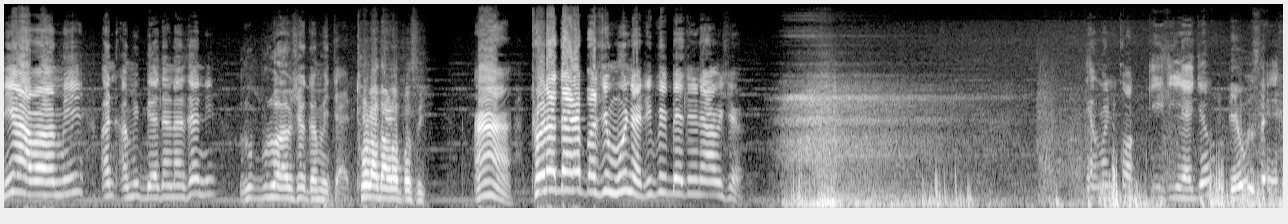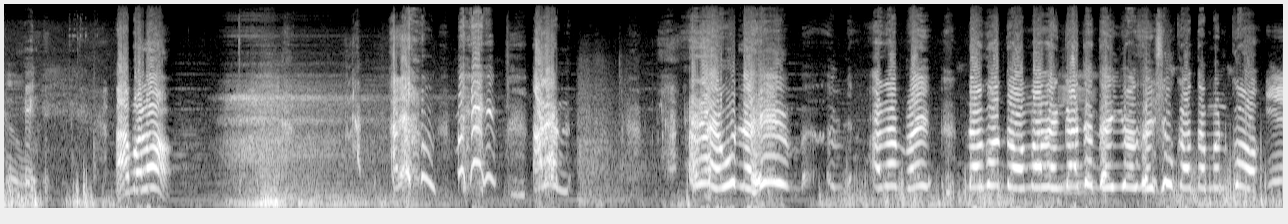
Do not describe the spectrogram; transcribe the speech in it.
નહીં આવે અમે અને અમે બે જણા છે ને રૂબરૂ આવશે ગમે ત્યારે. થોડા દાડા પછી. હા થોડા દાડા પછી હું ને રીપી બે જણા આવશે. તમને કોક કીસ લેજો. એવું છે? હા બોલો. અરે અરે અરે એવું નહીં. અરે ભાઈ દગો તો અમારે અંગાતે થઈ ગયો છે. શું કહો તમે કહો. એ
